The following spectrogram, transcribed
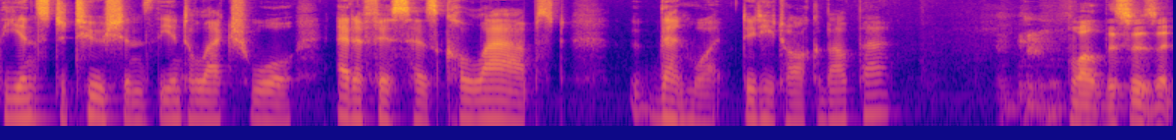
the institutions the intellectual edifice has collapsed then what did he talk about that Well, this is a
